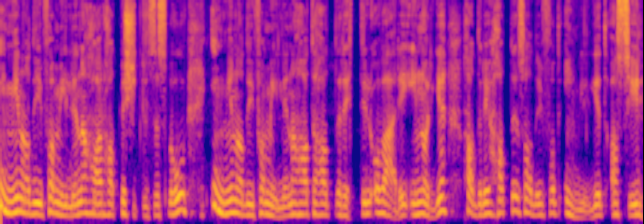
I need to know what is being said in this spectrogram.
Ingen av de familiene har hatt beskyttelsesbehov. Ingen av de familiene har hatt rett til å være i Norge. Hadde de hatt det, så hadde de fått innvilget asyl.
